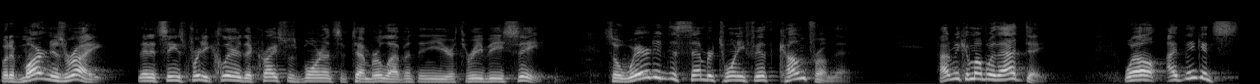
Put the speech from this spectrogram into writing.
But if Martin is right, then it seems pretty clear that Christ was born on September 11th in the year 3 BC. So, where did December 25th come from then? How did we come up with that date? Well, I think it's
